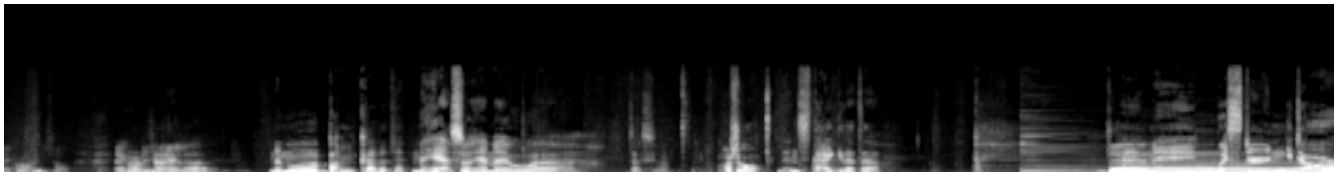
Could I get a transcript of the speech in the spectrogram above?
Jeg klarte ikke å Jeg klarte ikke å hele Vi må banke det teppet vi har, så har vi jo uh... Takk skal du ha. Vær så god. Det er en stag, dette her. Det Handmade western guitar.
